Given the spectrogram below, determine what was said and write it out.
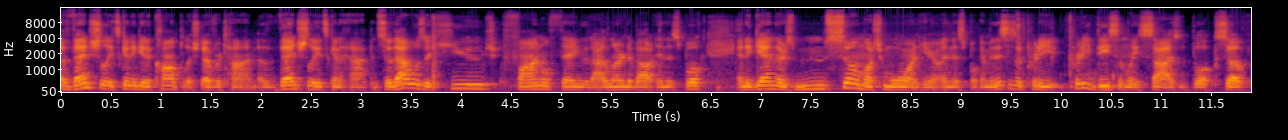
eventually it's going to get accomplished over time. Eventually it's going to happen. So that was a huge final thing that I learned about in this book. And again, there's so much more in here in this book. I mean, this is a pretty pretty decently sized book. So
